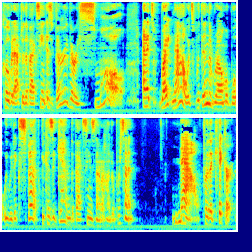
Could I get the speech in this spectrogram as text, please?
COVID after the vaccine is very, very small. And it's right now, it's within the realm of what we would expect because, again, the vaccine's not 100%. Now, for the kicker.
